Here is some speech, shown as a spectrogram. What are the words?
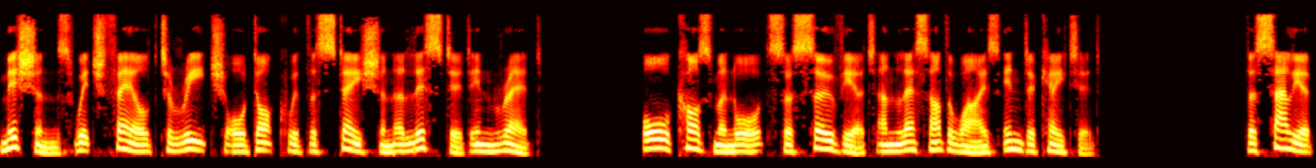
Missions which failed to reach or dock with the station are listed in red. All cosmonauts are Soviet unless otherwise indicated. The Salyut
